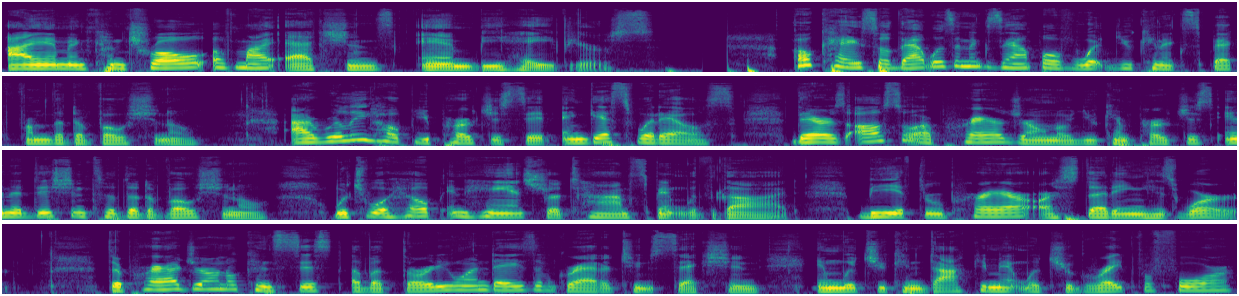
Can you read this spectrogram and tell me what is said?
I am in control of my actions and behaviors. Okay, so that was an example of what you can expect from the devotional. I really hope you purchase it. And guess what else? There is also a prayer journal you can purchase in addition to the devotional, which will help enhance your time spent with God, be it through prayer or studying His Word. The prayer journal consists of a 31 days of gratitude section in which you can document what you're grateful for,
